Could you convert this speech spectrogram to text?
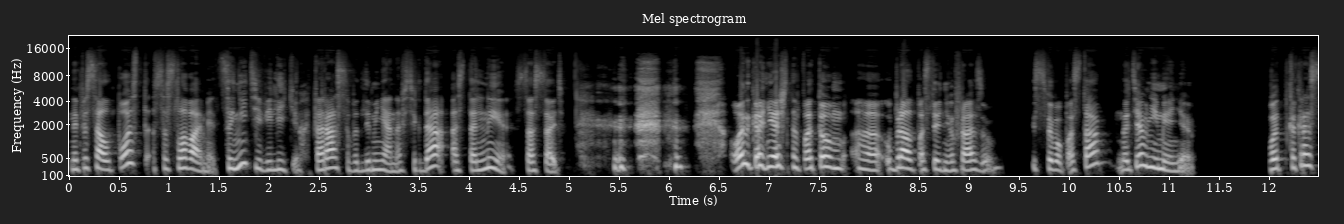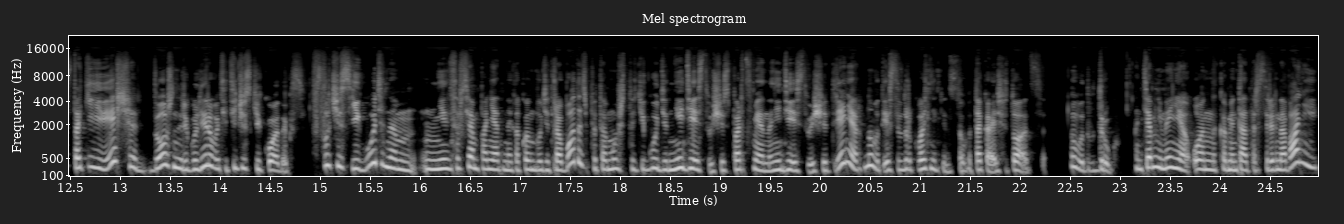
написал пост со словами «Цените великих, Тарасова для меня навсегда, остальные сосать». Он, конечно, потом э, убрал последнюю фразу из своего поста, но тем не менее. Вот как раз такие вещи должен регулировать этический кодекс. В случае с Ягудиным не совсем понятно, как он будет работать, потому что Ягудин не действующий спортсмен, а не действующий тренер. Ну вот если вдруг возникнет вот такая ситуация. Ну вот вдруг. Тем не менее, он комментатор соревнований,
